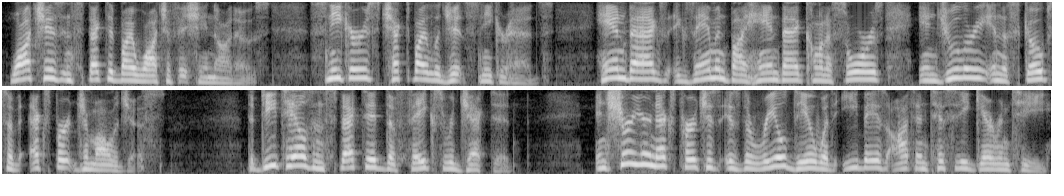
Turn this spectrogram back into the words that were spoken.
Watches inspected by watch aficionados. Sneakers checked by legit sneakerheads. Handbags examined by handbag connoisseurs. And jewelry in the scopes of expert gemologists. The details inspected, the fakes rejected. Ensure your next purchase is the real deal with eBay's authenticity guarantee.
